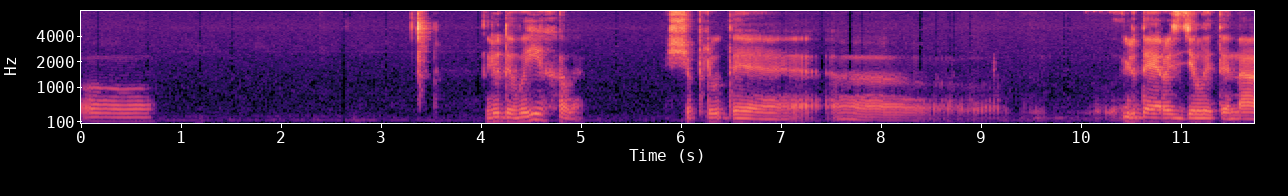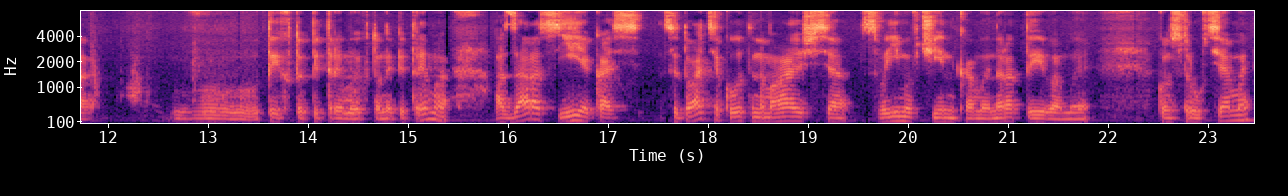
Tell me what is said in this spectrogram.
е, люди виїхали, щоб люди е, людей розділити на в, тих, хто підтримує, хто не підтримує. А зараз є якась ситуація, коли ти намагаєшся своїми вчинками, наративами, конструкціями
